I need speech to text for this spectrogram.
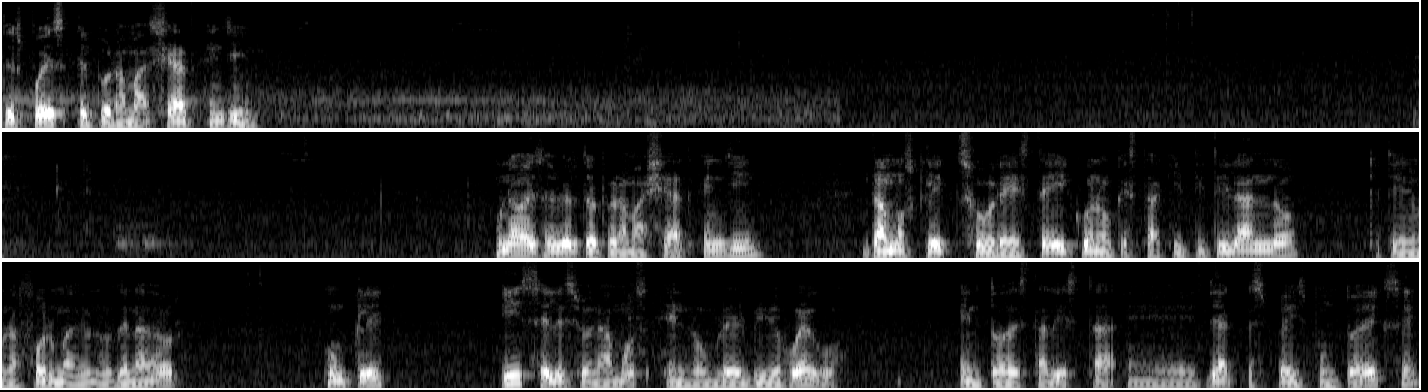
después el programa Chat Engine. Una vez abierto el programa Chat Engine, damos clic sobre este icono que está aquí titilando, que tiene una forma de un ordenador, un clic y seleccionamos el nombre del videojuego. En toda esta lista, eh, jackspace.exe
